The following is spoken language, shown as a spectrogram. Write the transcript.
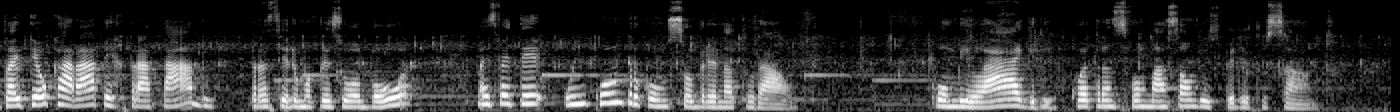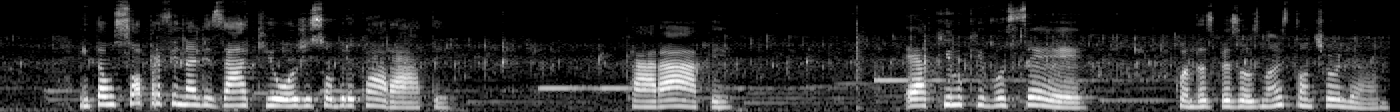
Vai ter o caráter tratado para ser uma pessoa boa, mas vai ter o encontro com o sobrenatural, com o milagre, com a transformação do Espírito Santo. Então, só para finalizar aqui hoje sobre o caráter. Caráter é aquilo que você é quando as pessoas não estão te olhando.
